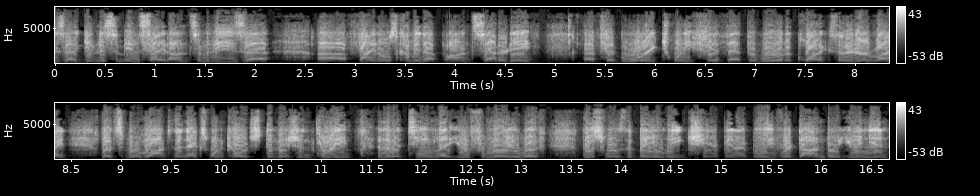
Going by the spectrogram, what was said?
is uh, giving us some insight on some of these uh, finals coming up on Saturday uh, February 25th at the Woollett Aquatic Center in Irvine. Let's move on to the next one, Coach. Division Three, another team that you're familiar with. This was the Bay League champion, I believe, Redondo Union,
